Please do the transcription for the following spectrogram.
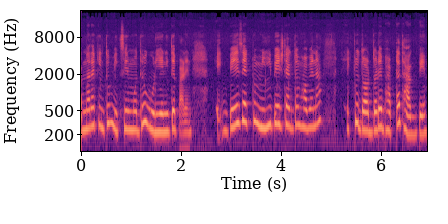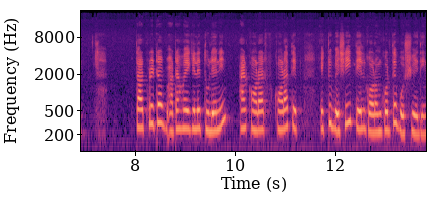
আপনারা কিন্তু মিক্সির মধ্যেও গুঁড়িয়ে নিতে পারেন। বেশ একটু মিহি পেস্ট একদম হবে না, একটু দরদরে ভাবটা থাকবে। তারপর এটা বাটা হয়ে গেলে তুলে নিন আর কড়ার, কড়াতে একটু বেশিই তেল গরম করতে বসিয়ে দিন।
